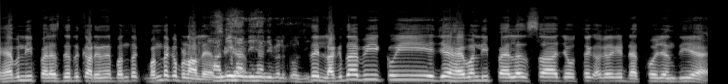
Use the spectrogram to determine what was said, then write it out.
ਹੈਵਨਲੀ ਪੈਲੇਸ ਦੇ ਅਧਿਕਾਰੀਆਂ ਨੇ ਬੰਦਕ ਬੰਦਕ ਬਣਾ ਲਿਆ ਹਾਂਜੀ। ਹਾਂਜੀ ਹਾਂਜੀ ਬਿਲਕੁਲ ਜੀ। ਤੇ ਲੱਗਦਾ ਵੀ ਕੋਈ ਜੇ ਹੈਵਨਲੀ ਪੈਲੇਸ ਆ ਜੋ ਉੱਤੇ ਅਗਰ ਡੈਥ ਹੋ ਜਾਂਦੀ ਹੈ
